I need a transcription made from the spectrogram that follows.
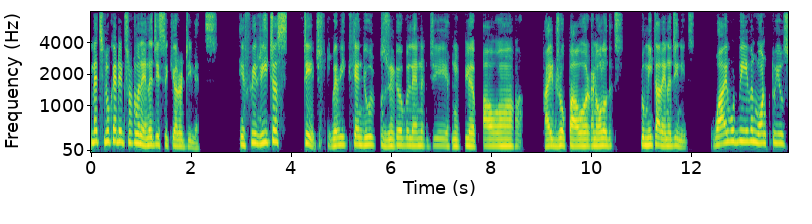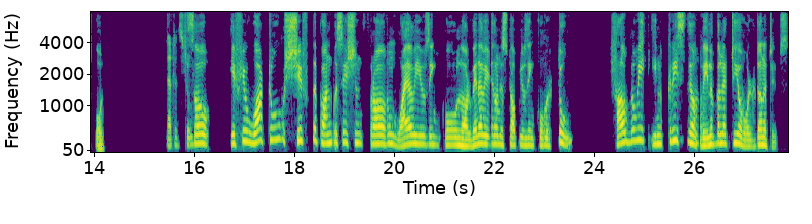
Let's look at it from an energy security lens. If we reach a stage where we can use renewable energy, nuclear power, hydropower, and all of this to meet our energy needs. Why would we even want to use coal? That is true. So, if you want to shift the conversation from why are we using coal or when are we going to stop using coal to how do we increase the availability of alternatives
